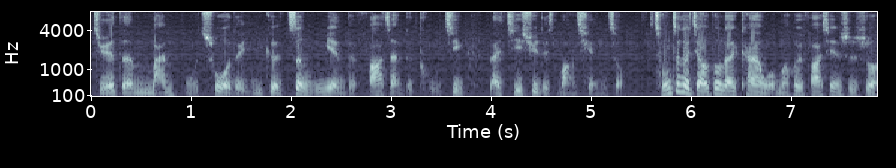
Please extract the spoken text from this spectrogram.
觉得蛮不错的一个正面的发展的途径来继续的往前走。从这个角度来看，我们会发现是说，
